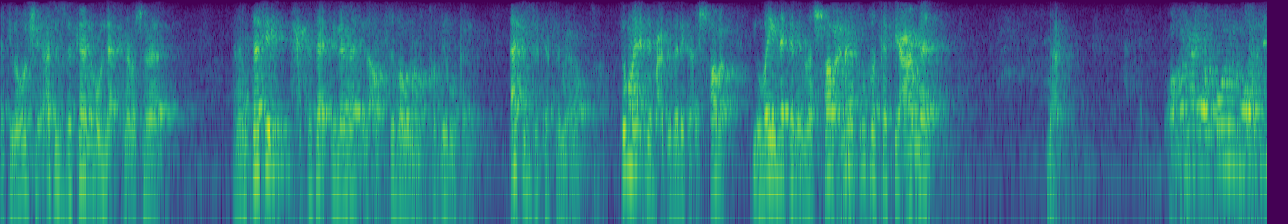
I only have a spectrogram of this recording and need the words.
لكن ما أقولش آتوا الزكاة نقول لا إحنا مش هن- هنمتثل حتى تأتي لنا الأنصبة والمقادير وكذا. آتوا الزكاة سمعنا وطاعنا ثم يأتي بعد ذلك الشرع. يبين لك أن الشرع لا يتركك في عامات نعم. وهنا يقول المؤلف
